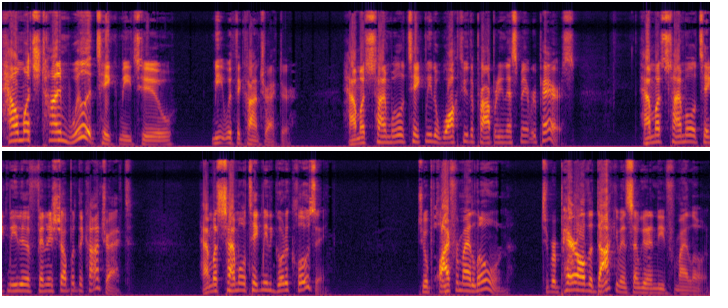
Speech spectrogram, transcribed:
How much time will it take me to meet with the contractor? How much time will it take me to walk through the property and estimate repairs? How much time will it take me to finish up with the contract? How much time will it take me to go to closing? to apply for my loan, to prepare all the documents I'm going to need for my loan,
